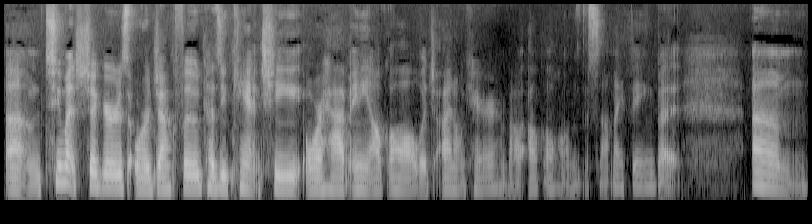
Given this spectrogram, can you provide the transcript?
um, too much sugars or junk food because you can't cheat or have any alcohol, which I don't care about alcohol. That's not my thing. But um,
